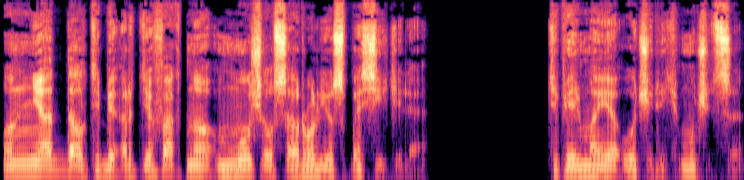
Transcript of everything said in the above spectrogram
«Он не отдал тебе артефакт, но мучился ролью спасителя. Теперь моя очередь мучиться.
